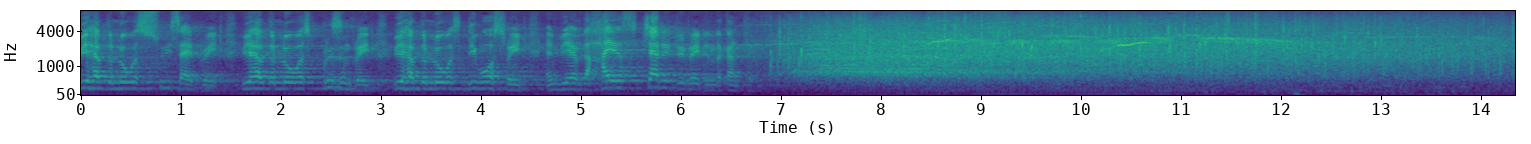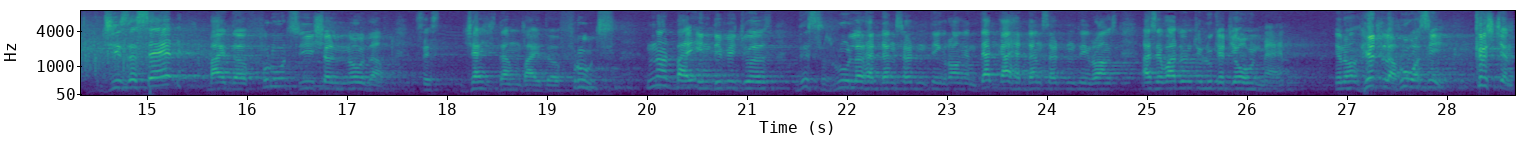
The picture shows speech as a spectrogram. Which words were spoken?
We have the lowest suicide rate. We have the lowest prison rate. We have the lowest divorce rate. And we have the highest charity rate in the country. Jesus said, by the fruits ye shall know them. says, judge them by the fruits, not by individuals. This ruler had done certain thing wrong and that guy had done certain thing wrong. I said, why don't you look at your own man? You know, Hitler, who was he? Christian.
